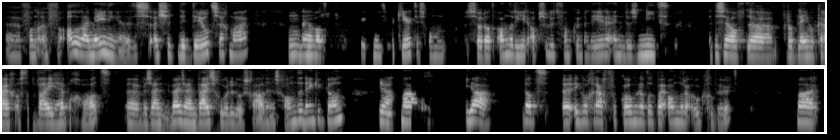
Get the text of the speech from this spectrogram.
eh, van, eh, van allerlei meningen. Dus als je dit deelt, zeg maar, Mhm. eh, wat ik niet verkeerd is, om, zodat anderen hier absoluut van kunnen leren en dus niet dezelfde problemen krijgen als dat wij hebben gehad. Eh, we zijn, wij zijn wijs geworden door schade en schande, denk ik dan. Ja. Maar ja, dat, ik wil graag voorkomen dat dat bij anderen ook gebeurt. Maar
